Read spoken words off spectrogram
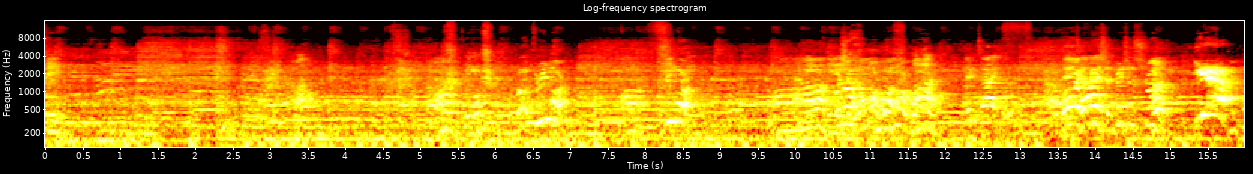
14. Go, three more. Three more. One more, one more, one more, one more. Tight. Boy, finish it, finish it strong. Yeah!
